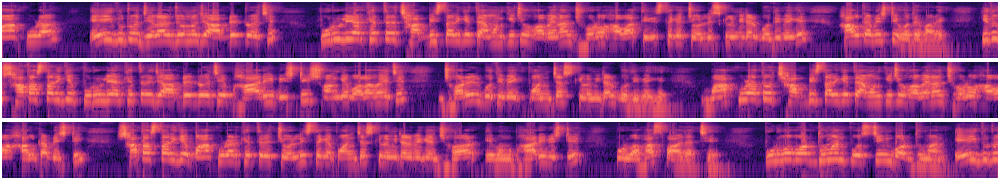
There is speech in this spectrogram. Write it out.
বাঁকুড়া, এই দুটো জেলার জন্য যে আপডেট রয়েছে পুরুলিয়ার ক্ষেত্রে ছাব্বিশ তারিখে তেমন কিছু হবে না। ঝোড়ো হাওয়া তিরিশ থেকে চল্লিশ কিলোমিটার গতিবেগে হালকা বৃষ্টি হতে পারে। কিন্তু সাতাশ তারিখে পুরুলিয়ার ক্ষেত্রে যে আপডেট রয়েছে, ভারী বৃষ্টির সঙ্গে বলা হয়েছে ঝড়ের গতিবেগ পঞ্চাশ কিলোমিটার গতিবেগে। বাঁকুড়াতেও ছাব্বিশ তারিখে তেমন কিছু হবে না। ঝোড়ো হাওয়া, হালকা বৃষ্টি। সাতাশ তারিখে বাঁকুড়ার ক্ষেত্রে চল্লিশ থেকে পঞ্চাশ কিলোমিটার বেগে ঝড় এবং ভারী বৃষ্টির পূর্বাভাস পাওয়া যাচ্ছে। পূর্ব বর্ধমান, পশ্চিম বর্ধমান এই দুটো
